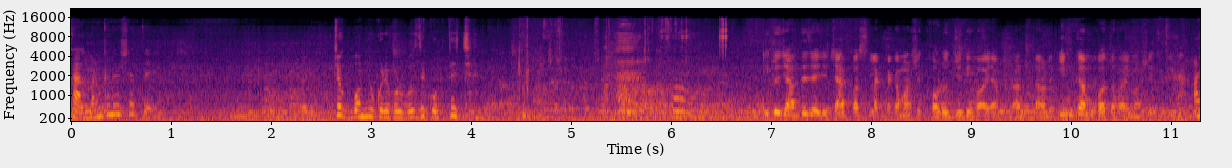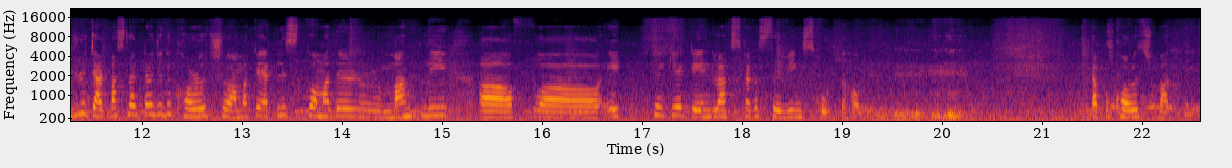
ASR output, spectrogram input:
সালমান খানের সাথে? চোখ বন্ধ করে বলব যে করতে চাই। একটু জানতে চাই যে চার পাঁচ লাখ টাকা মাসে খরচ যদি হয় আপনার তাহলে ইনকাম কত হয় মাসে? যদি আসলে চার পাঁচ লাখ টাকা যদি খরচ আমাকে অ্যাটলিস্ট তো আমাদের মান্থলি এইট থেকে টেন লাখ টাকা সেভিংস করতে হবে। তারপর খরচ বাদ দিয়ে।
